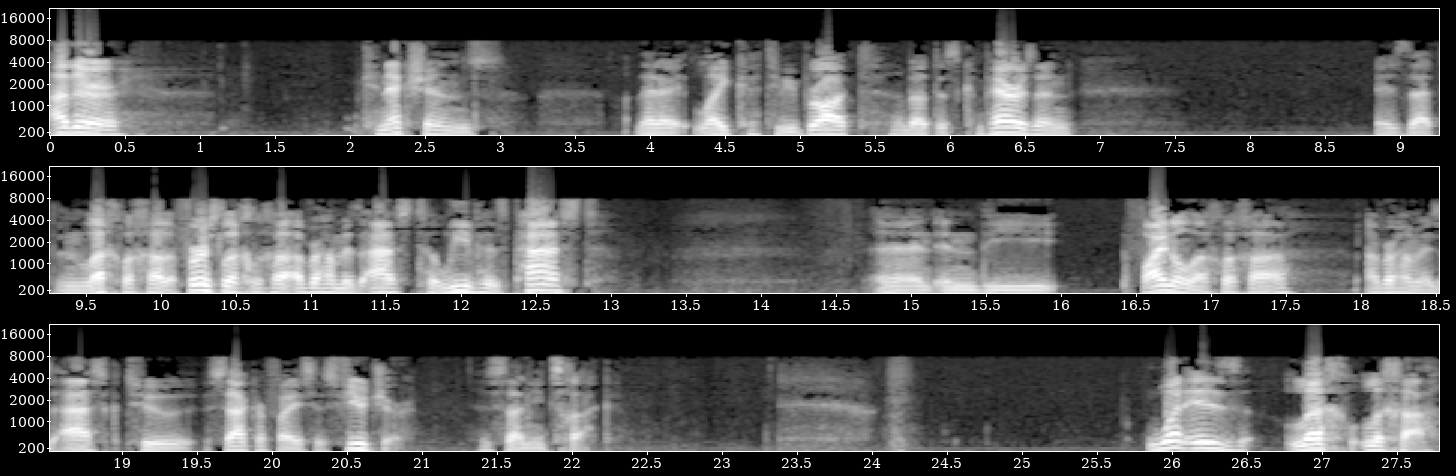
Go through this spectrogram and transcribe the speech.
Other connections that I like to be brought about this comparison is that in Lech Lecha, the first Lech Lecha, Abraham is asked to leave his past, and in the final Lech Lecha, Abraham is asked to sacrifice his future, his son Yitzchak. What is Lech Lecha?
